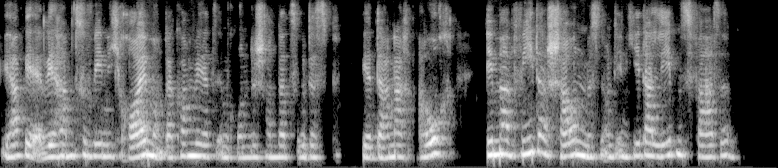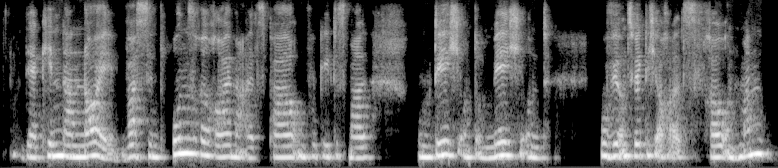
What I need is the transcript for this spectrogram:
ja, wir, wir haben zu wenig Räume und da kommen wir jetzt im Grunde schon dazu, dass wir danach auch immer wieder schauen müssen und in jeder Lebensphase der Kinder neu. Was sind unsere Räume als Paar und wo geht es mal um dich und um mich und wo wir uns wirklich auch als Frau und Mann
